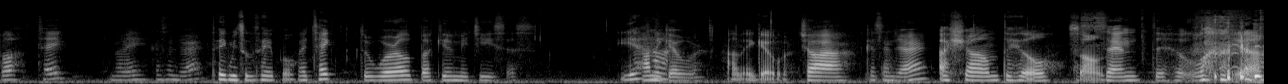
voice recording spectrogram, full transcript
but take Nej, kanske inte Take me to the table. I take the world but give me Jesus. Yeah. Han är god. Han är god. Ja, Cassandra. I shan't the hill song. Send the hill. yeah.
